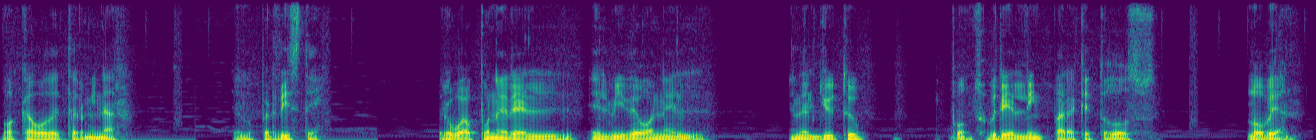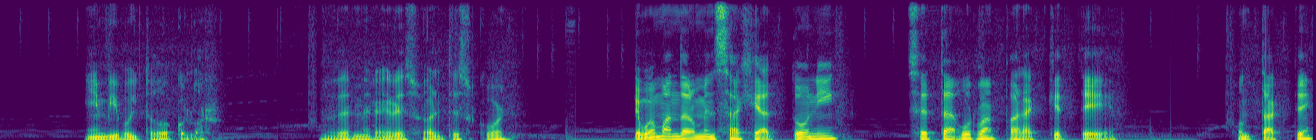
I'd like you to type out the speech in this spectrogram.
Lo acabo de terminar. Ya lo perdiste. Pero voy a poner el, el video en el, en el YouTube. Subiré el link para que todos lo vean. En vivo y todo color. A ver, me regreso al Discord. Le voy a mandar un mensaje a Tony Z Urban para que te contacte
